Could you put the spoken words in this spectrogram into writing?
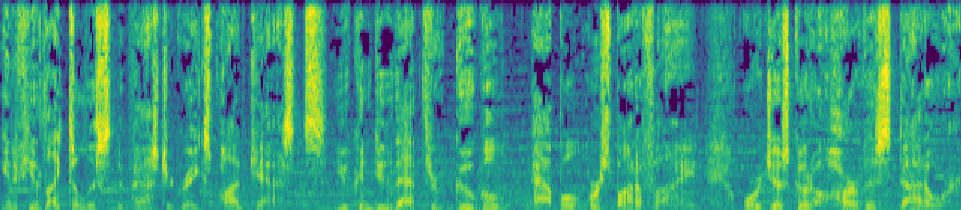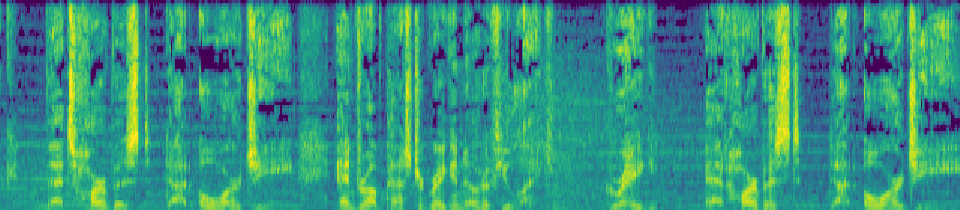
And if you'd like to listen to Pastor Greg's podcasts, you can do that through Google, Apple, or Spotify, or just go to harvest.org. That's harvest.org. And drop Pastor Greg a note if you like. Greg at harvest.org.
